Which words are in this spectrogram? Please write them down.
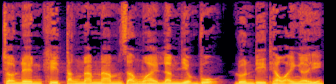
Cho nên khi Tăng Nam Nam ra ngoài làm nhiệm vụ luôn đi theo anh ấy,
